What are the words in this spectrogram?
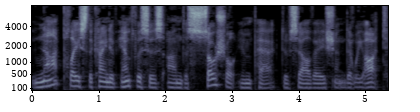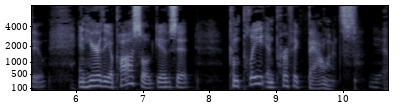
not place the kind of emphasis on the social impact of salvation that we ought to. And here the apostle gives it complete and perfect balance. Yeah.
